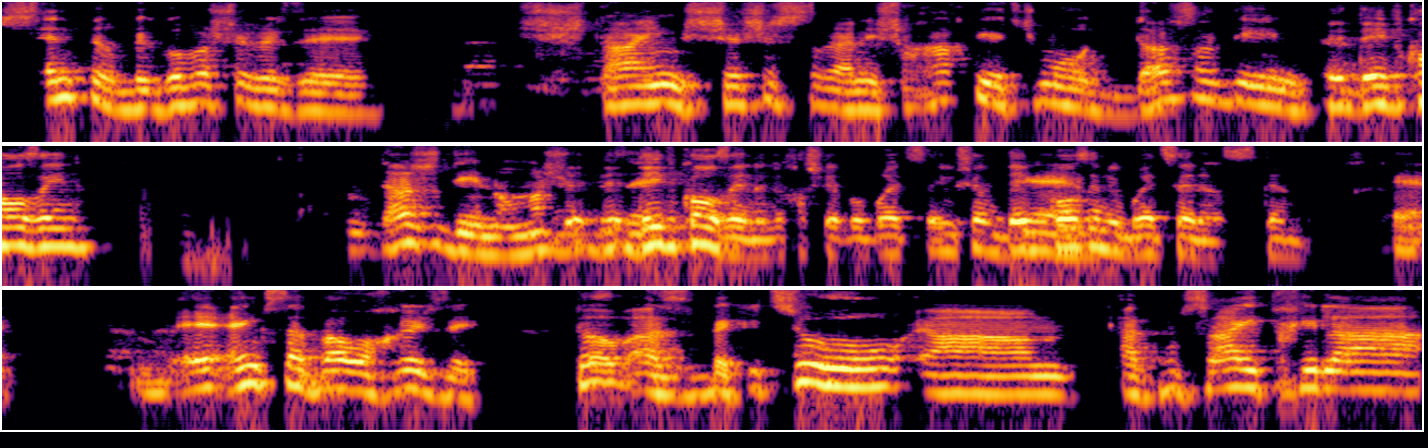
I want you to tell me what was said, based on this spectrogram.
סנטר בגובה של איזה 2.16, אני שכחתי את שמו, דזלדין. דייב קורזין. דזדין או משהו כזה. דייב קורזין, אני חושב, או ברד, היו שם דייב כן. קורזין וברד סלרס, כן. כן. הם קצת באו אחרי זה. טוב, אז בקיצור, הקבוצה התחילה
